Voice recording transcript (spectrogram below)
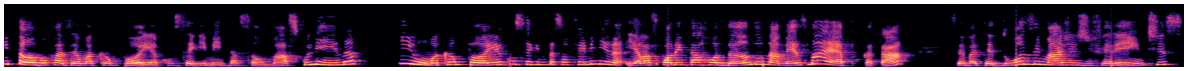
Então eu vou fazer uma campanha com segmentação masculina e uma campanha com segmentação feminina. E elas podem estar rodando na mesma época, tá? você vai ter duas imagens diferentes,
